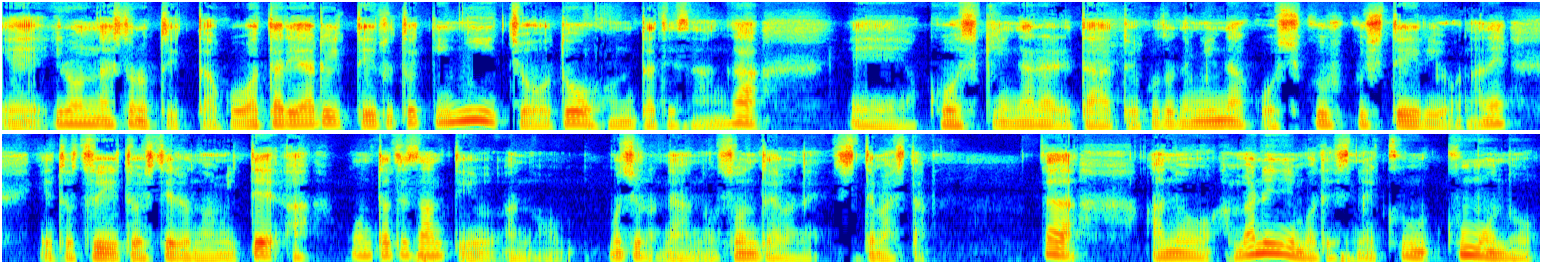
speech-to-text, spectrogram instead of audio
えー、いろんな人のツイッターを渡り歩いているときに、ちょうど本立さんが、えー、公式になられたということで、みんなこう祝福しているようなね、えっ、ー、と、ツイートしてるのを見て、あ、本立さんっていう、あの、もちろんね、あの、存在はね、知ってました。ただ、あの、あまりにもですね、雲の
